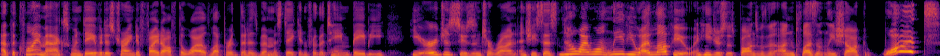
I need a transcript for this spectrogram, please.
At the climax, when David is trying to fight off the wild leopard that has been mistaken for the tame baby, he urges Susan to run, and she says, No, I won't leave you, I love you. And he just responds with an unpleasantly shocked, What?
